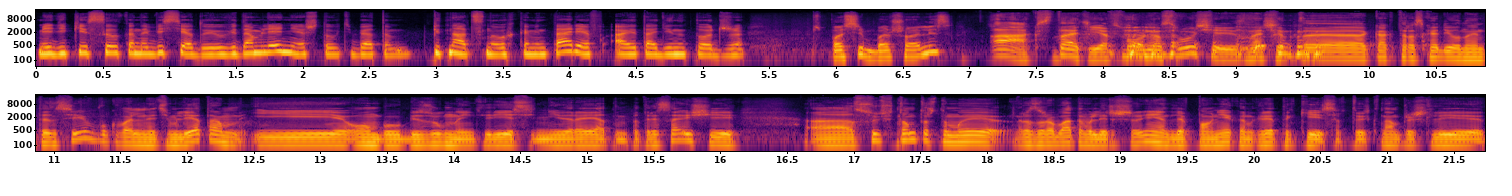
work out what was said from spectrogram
«Медики, ссылка на беседу» и уведомление, что у тебя там 15 новых комментариев, а это один и тот же. Спасибо большое, Алис. А, кстати, я вспомнил случай. Значит, э, как-то расходил на интенсив буквально этим летом, и он был безумно интересен, невероятный, потрясающий. А, суть в том, что мы разрабатывали решения для вполне конкретных кейсов. То есть к нам пришли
